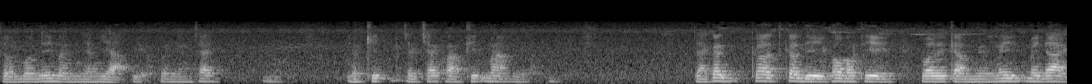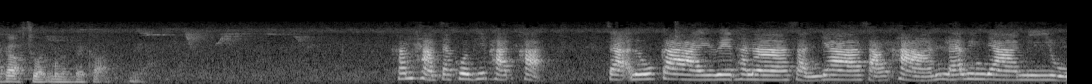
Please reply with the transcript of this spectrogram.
สวดมนต์นี่มันยังหยาบอยู่มันยังใช้มันคิดยังใช้ความคิดมากอยู่แต่ก็ก็ก็ดีเพราะบางทีบริกรรมยังไม่ไม่ได้ก็สวดมนต์ไปก่อนคำถามจากคุณพิพัฒน์ค่ะ จะรู้กายเวทนาสัญญา สังขารและวิญญาณมีอยู่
